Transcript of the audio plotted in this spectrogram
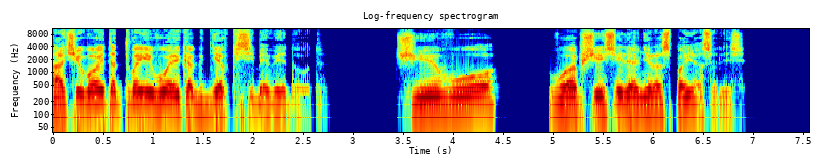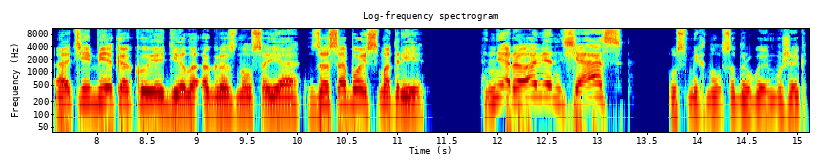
«А чего это твои вои как девки себя ведут?» «Чего?» Вообще селяне распоясались. «А тебе какое дело?» — огрызнулся я. «За собой смотри!» «Не ровен час!» — усмехнулся другой мужик.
